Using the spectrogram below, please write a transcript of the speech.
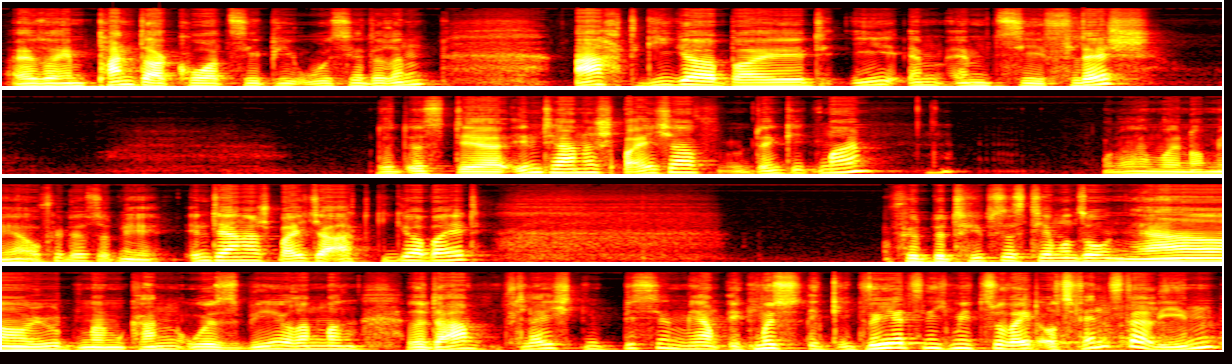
Also ein Panther Core CPU ist hier drin. 8 GB eMMC Flash. Das ist der interne Speicher, denke ich mal. Oder haben wir noch mehr aufgelistet? Nee, interner Speicher 8 GB für Betriebssystem und so, ja gut, man kann USB ranmachen. Also da vielleicht ein bisschen mehr. Ich, muss, ich, ich will jetzt nicht mehr zu weit aus Fenster lehnen,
